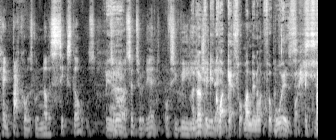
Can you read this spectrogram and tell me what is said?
came, back on and scored another six goals. Do you know I said to him at the end? Obviously, really. I don't think he then. quite gets what Monday Night Football is. Yeah.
